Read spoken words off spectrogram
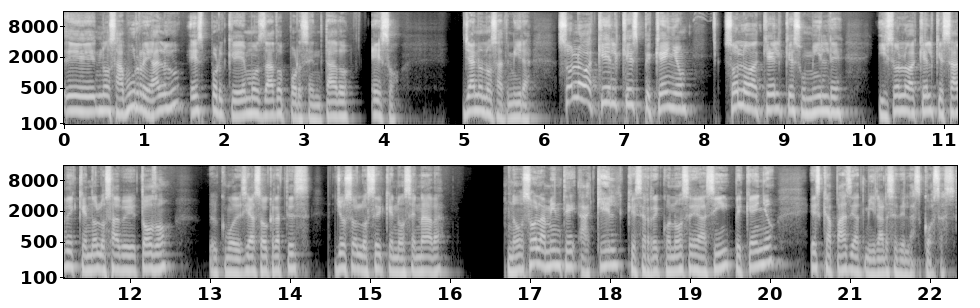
eh, nos aburre algo, es porque hemos dado por sentado eso. Ya no nos admira. Solo aquel que es pequeño, solo aquel que es humilde y solo aquel que sabe que no lo sabe todo, eh, como decía Sócrates, yo solo sé que no sé nada. No, solamente aquel que se reconoce así, pequeño, es capaz de admirarse de las cosas.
